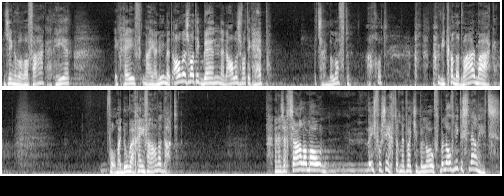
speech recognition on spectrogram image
Dat zingen we wel vaker. Heer, ik geef mij aan u met alles wat ik ben en alles wat ik heb. Dat zijn beloften aan God. Maar wie kan dat waarmaken? Volgens mij doen wij geen van allen dat. En dan zegt Salomo, wees voorzichtig met wat je belooft. Beloof niet te snel iets.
